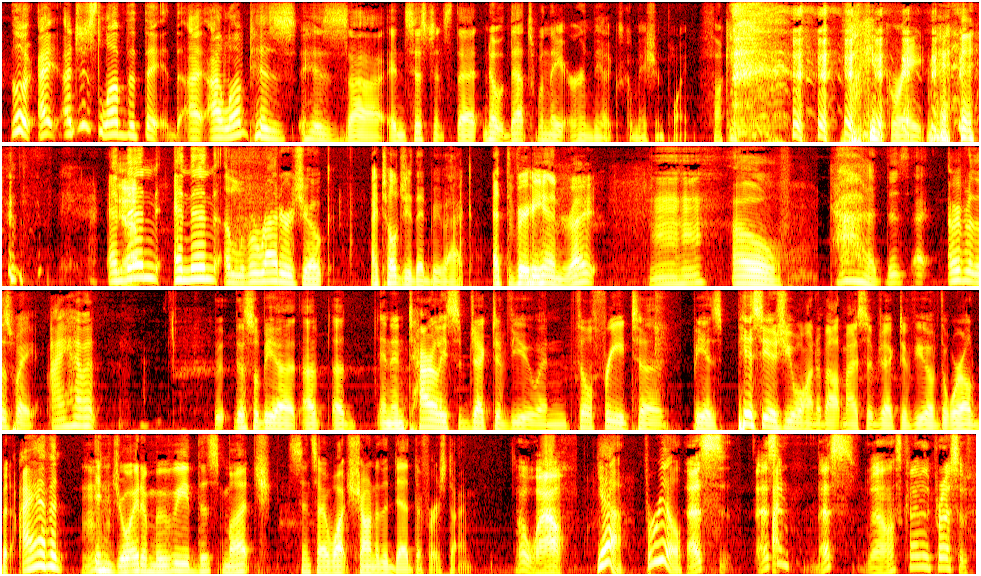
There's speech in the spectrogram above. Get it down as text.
look, I, I just love that they. I, I loved his his uh, insistence that no, that's when they earn the exclamation point. Fucking, fucking great, man. and Yeah. then and then a little writer joke. I told you they'd be back at the very end, right? Mm-hmm. Oh, God! This I, I remember it this way. I haven't. This will be a, a, a an entirely subjective view, and feel free to be as pissy as you want about my subjective view of the world. But I haven't hmm. enjoyed a movie this much since I watched Shaun of the Dead the first time. Oh wow. Yeah, for real. That's that's im- that's well, that's kind of impressive.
